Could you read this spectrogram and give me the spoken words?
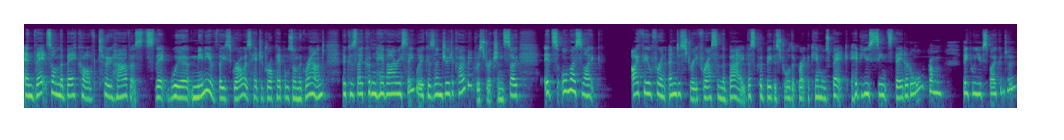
And that's on the back of two harvests that were many of these growers had to drop apples on the ground because they couldn't have RSE workers in due to COVID restrictions. So it's almost like I feel for an industry, for us in the Bay, this could be the straw that broke the camel's back. Have you sensed that at all from people you've spoken to?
